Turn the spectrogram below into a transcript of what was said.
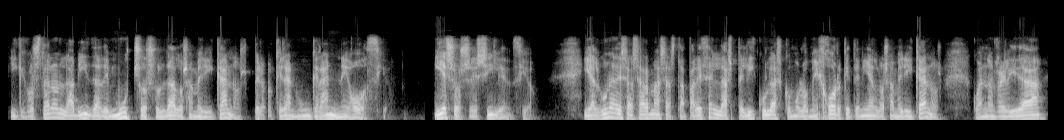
y que costaron la vida de muchos soldados americanos, pero que eran un gran negocio. Y eso se silenció. Y alguna de esas armas hasta aparecen en las películas como lo mejor que tenían los americanos, cuando en realidad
